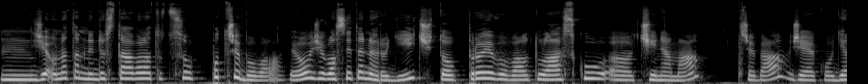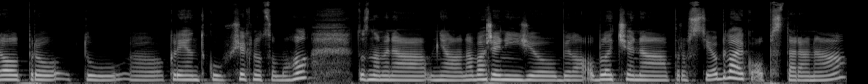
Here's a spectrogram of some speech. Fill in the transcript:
mm, že ona tam nedostávala to, co potřebovala, jo? že vlastně ten rodič to projevoval tu lásku činama, třeba, že jako dělal pro tu klientku všechno, co mohl, to znamená měla navařený, že jo, byla oblečená, prostě jo, byla jako obstaraná,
